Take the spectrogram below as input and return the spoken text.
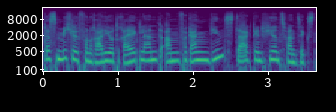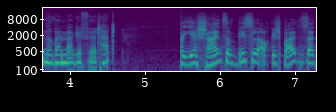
das Michel von Radio Dreieckland am vergangenen Dienstag, den 24. November, geführt hat. Aber ihr scheint so ein bisschen auch gespalten zu sein.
